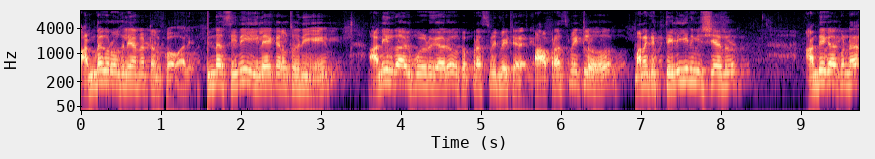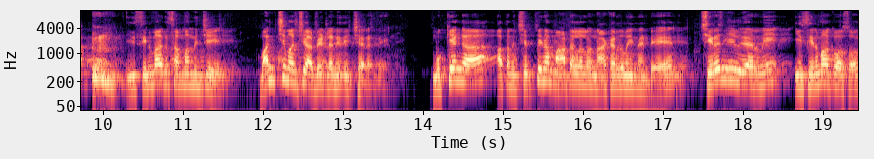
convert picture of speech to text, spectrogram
పండగ రోజులే అన్నట్టు అనుకోవాలి. నిన్న సినీ విలేకరులతోని అనిల్ రావిపూడి గారు ఒక ప్రెస్ మీట్ పెట్టారండి. ఆ ప్రెస్ మీట్లో మనకి తెలియని విషయాలు అంతేకాకుండా ఈ సినిమాకి సంబంధించి మంచి మంచి అప్డేట్లు అనేది ఇచ్చారండి. ముఖ్యంగా అతను చెప్పిన మాటలలో నాకు అర్థమైందంటే చిరంజీవి గారిని ఈ సినిమా కోసం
